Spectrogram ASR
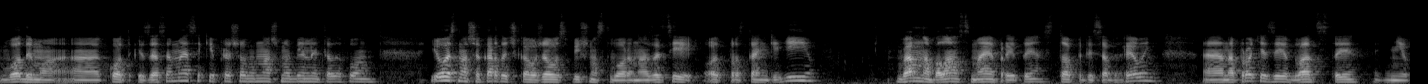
вводимо е, код із SMS, який прийшов на наш мобільний телефон. І ось наша карточка вже успішно створена. За ці от простенькі дії вам на баланс має прийти 150 гривень е, на протязі 20 днів.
